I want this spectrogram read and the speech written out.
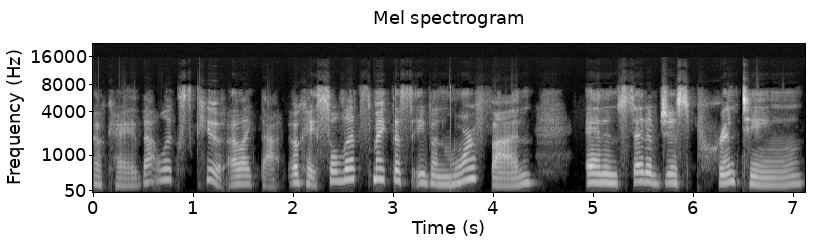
Okay, that looks cute. I like that. Okay, so let's make this even more fun. And instead of just printing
